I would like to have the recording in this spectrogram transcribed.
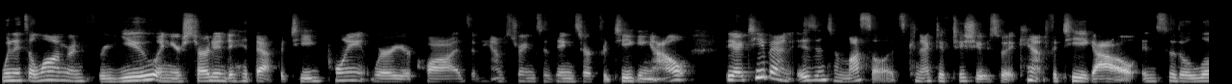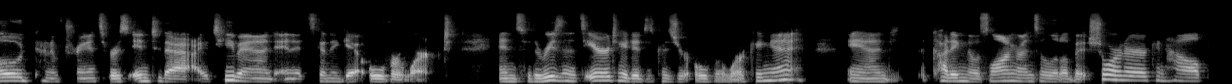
when it's a long run for you and you're starting to hit that fatigue point where your quads and hamstrings and things are fatiguing out, the IT band isn't a muscle, it's connective tissue. So it can't fatigue out. And so the load kind of transfers into that IT band and it's going to get overworked. And so the reason it's irritated is because you're overworking it and cutting those long runs a little bit shorter can help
